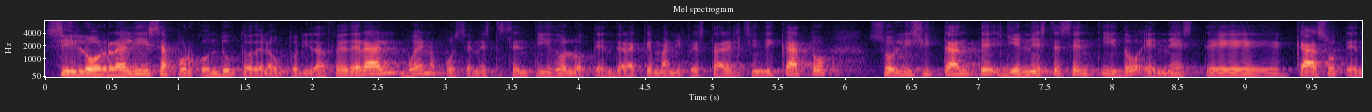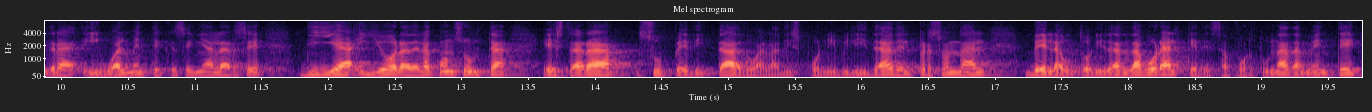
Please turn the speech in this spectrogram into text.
Si lo realiza por conducto de la autoridad federal, bueno, pues en este sentido lo tendrá que manifestar el sindicato solicitante y en este sentido, en este caso, tendrá igualmente que señalarse día y hora de la consulta, estará supeditado a la disponibilidad del personal de la autoridad laboral, que desafortunadamente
